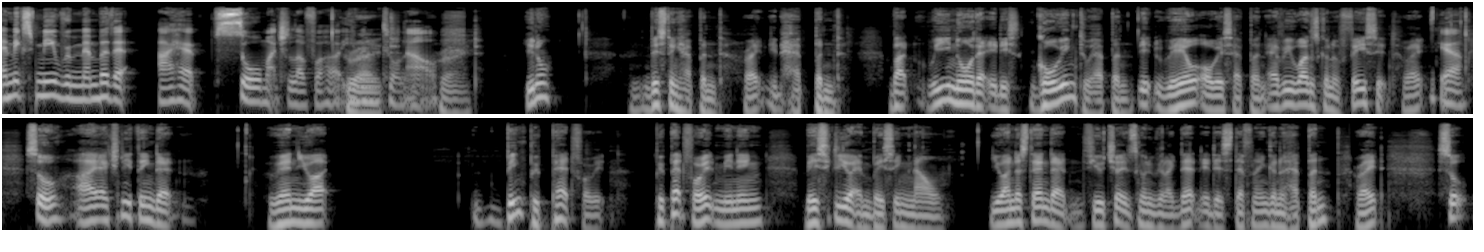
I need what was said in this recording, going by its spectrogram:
and makes me remember that I have so much love for her even Right. till now. Right. You know, this thing happened, right? It happened. But we know that it is going to happen. It will always happen. Everyone's going to face it, right? Yeah. So I actually think that when you are being prepared for it, prepared for it meaning basically you're embracing now. You understand that future is going to be like that. It is definitely going to happen, right? So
